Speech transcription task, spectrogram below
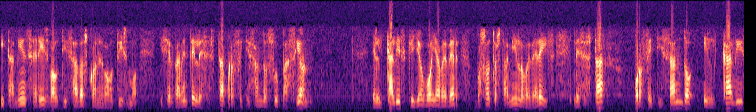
y también seréis bautizados con el bautismo. Y ciertamente les está profetizando su pasión. El cáliz que yo voy a beber, vosotros también lo beberéis. Les está profetizando el cáliz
